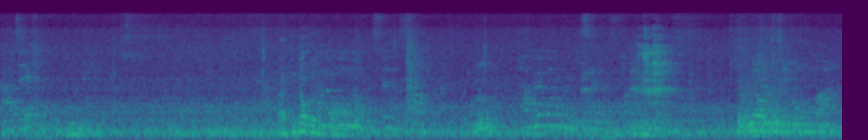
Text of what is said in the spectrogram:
아재? 아, 부드럽다. 보면 못생겼어? 밤에 보면 못생겼어? 저녁 낮에 보면 안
